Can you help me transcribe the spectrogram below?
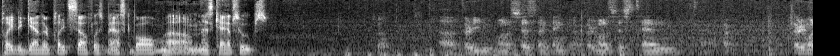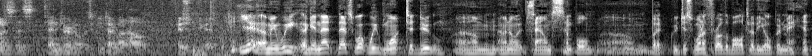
played together, played selfless basketball. Um, that's Cavs hoops. Uh, 31 assists, I think. Uh, 31 assists, 10 31 assists, 10 turnovers. Can you talk about how efficient you guys were? Yeah, I mean, we again that that's what we want to do. Um, I know it sounds simple, um, but we just want to throw the ball to the open man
